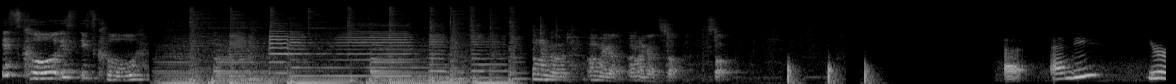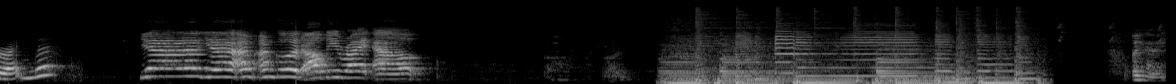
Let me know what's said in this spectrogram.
it's cool, it's, it's cool. I'm, good, I'll be right out. Oh my god. Okay,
